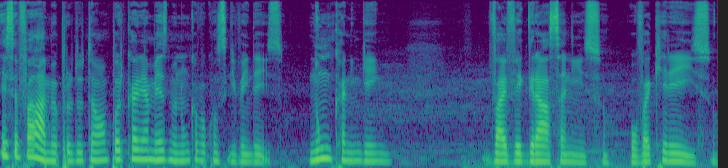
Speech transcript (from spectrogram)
E você fala, ah, meu produto é uma porcaria mesmo, eu nunca vou conseguir vender isso. Nunca ninguém vai ver graça nisso. Ou vai querer isso.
